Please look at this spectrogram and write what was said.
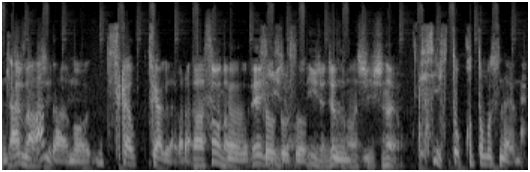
ん、ジャズのあまああん話だもう近く近くだから。あそうなのうんえいいじゃそうそうそう。んいいじゃん。ジャズの話しなよ。一言もしないよね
